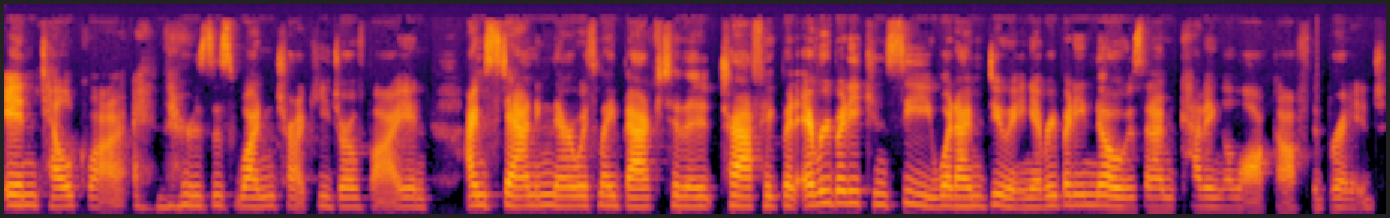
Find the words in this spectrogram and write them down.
in Telkwa. And there's this one truck he drove by and I'm standing there with my back to the traffic, but everybody can see what I'm doing. Everybody knows that I'm cutting a lock off the bridge.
